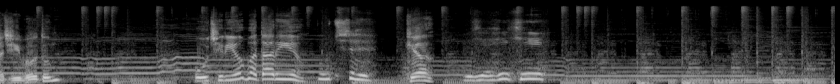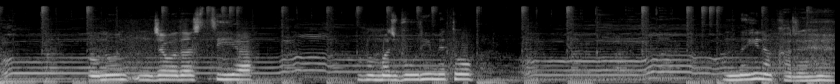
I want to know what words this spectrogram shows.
अजीब हो तुम। पूछ रही हो बता रही हो। पूछ रहे क्या? यही कि ज़बरदस्ती या मजबूरी में तो नहीं ना कर रहे हैं।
